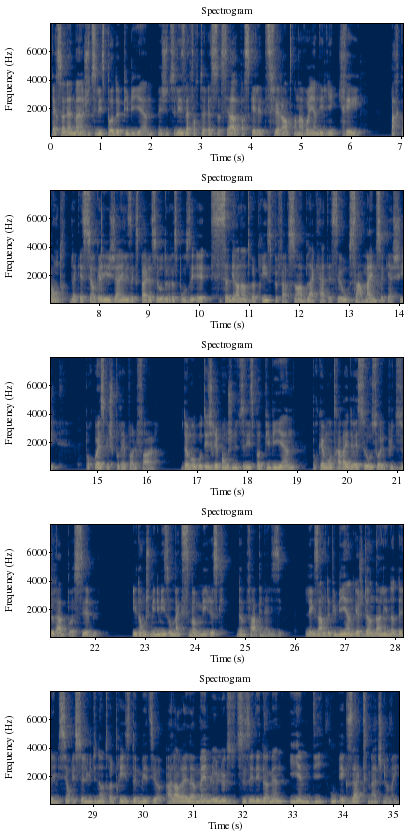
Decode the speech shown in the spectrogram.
Personnellement, j'utilise pas de PBN, mais j'utilise la forteresse sociale parce qu'elle est différente en envoyant des liens créés. Par contre, la question que les gens et les experts SEO devraient se poser est si cette grande entreprise peut faire ça en Black Hat SEO sans même se cacher, pourquoi est-ce que je pourrais pas le faire? De mon côté, je réponds que je n'utilise pas de PBN pour que mon travail de SEO soit le plus durable possible, et donc je minimise au maximum mes risques de me faire pénaliser. L'exemple de PBN que je donne dans les notes de l'émission est celui d'une entreprise de médias. Alors elle a même le luxe d'utiliser des domaines EMD ou Exact Match Domain.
